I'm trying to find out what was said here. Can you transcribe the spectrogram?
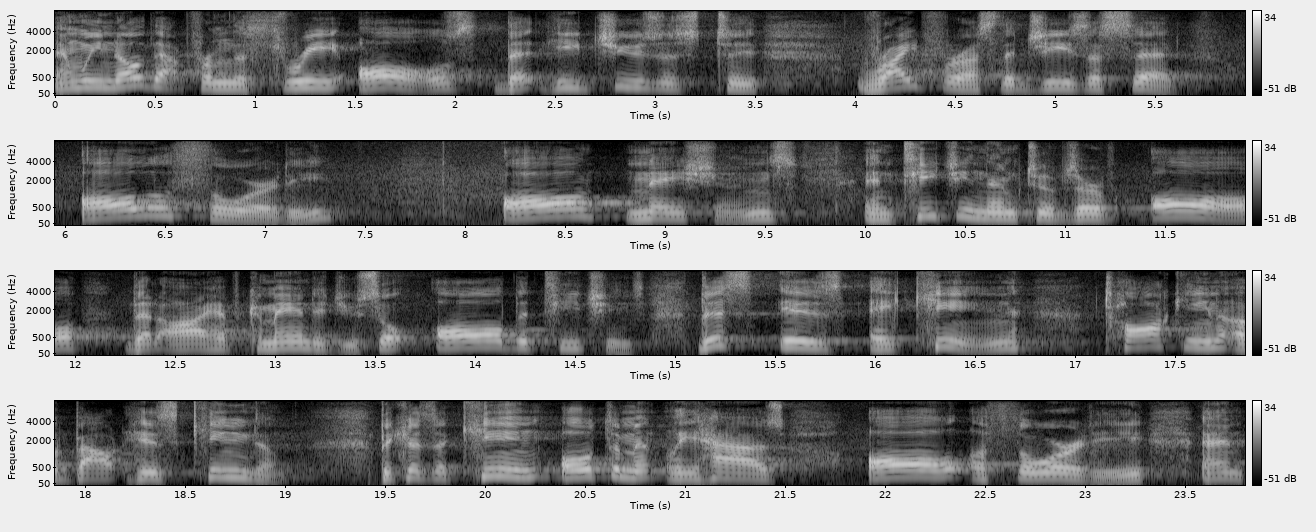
And we know that from the three alls that he chooses to write for us that Jesus said all authority, all nations, and teaching them to observe all that I have commanded you. So, all the teachings. This is a king talking about his kingdom because a king ultimately has all authority and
